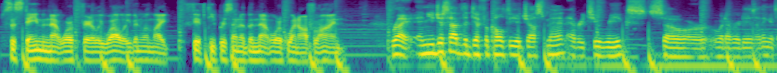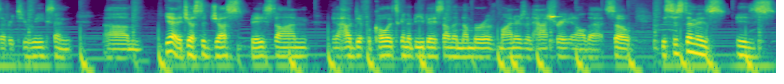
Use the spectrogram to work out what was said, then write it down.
sustained the network fairly well, even when like 50% of the network went offline. Right. And you just have the difficulty adjustment every two weeks. So, or whatever it is, I think it's every two weeks. And um, yeah, it just adjusts based on you know, how difficult it's going to be based on the number of miners and hash rate and all that. So the system is, is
